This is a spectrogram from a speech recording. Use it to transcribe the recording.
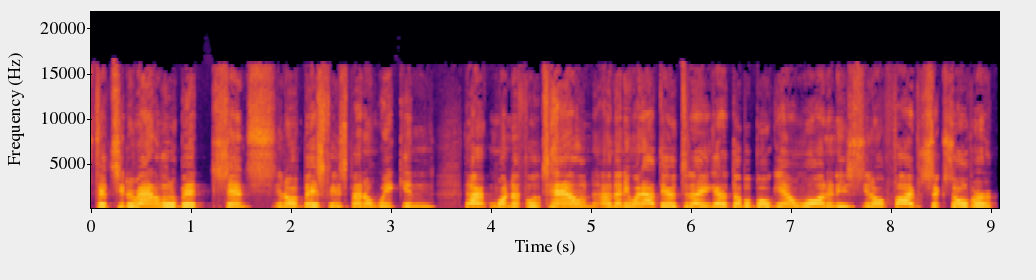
fitsied around a little bit since, you know, basically spent a week in that wonderful town. And then he went out there today and got a double bogey on one, and he's, you know, five, six over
